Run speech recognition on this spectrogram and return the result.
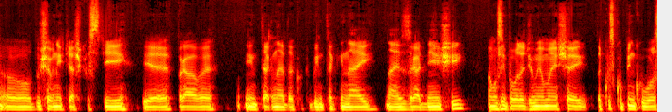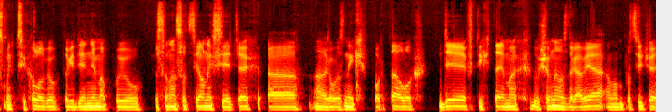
o, eh, duševných ťažkostí je práve internet ako keby taký naj, najzradnejší. A musím povedať, že my máme ešte takú skupinku 8 psychológov, ktorí deň nemapujú, čo sa na sociálnych sieťach a, a rôznych portáloch deje v tých témach duševného zdravia a mám pocit, že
